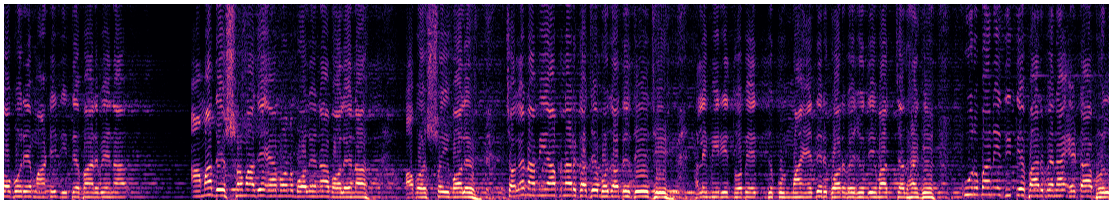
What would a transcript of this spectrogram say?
কবরে মাটি দিতে পারবে না। আমাদের সমাজে এমন বলে না বলে না। অবশ্যই বলে। চলেন, আমি আপনার কাছে বোঝাতে চেয়েছি। খালি মৃত হবে মায়েদের গর্ভে যদি বাচ্চা থাকে, কুরবানি দিতে পারবে না, এটা ভুল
